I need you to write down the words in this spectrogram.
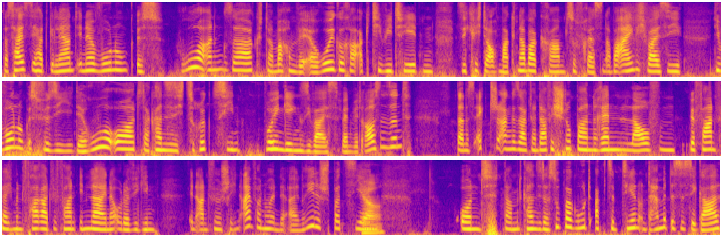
Das heißt, sie hat gelernt, in der Wohnung ist Ruhe angesagt, da machen wir eher ruhigere Aktivitäten. Sie kriegt da auch mal Knabberkram zu fressen, aber eigentlich weiß sie, die Wohnung ist für sie der Ruheort, da kann sie sich zurückziehen. Wohingegen sie weiß, wenn wir draußen sind, dann ist Action angesagt, dann darf ich schnuppern, rennen, laufen. Wir fahren vielleicht mit dem Fahrrad, wir fahren Inliner oder wir gehen in Anführungsstrichen einfach nur in der Allenriede spazieren. ja. Und damit kann sie das super gut akzeptieren und damit ist es egal,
